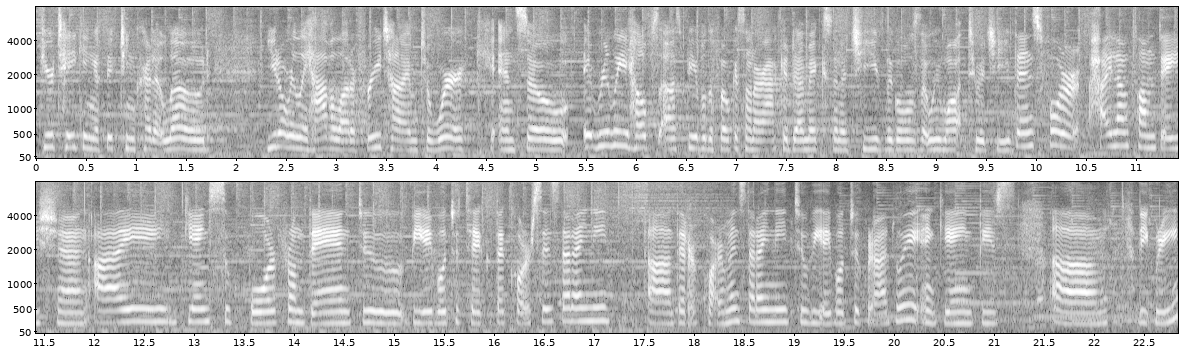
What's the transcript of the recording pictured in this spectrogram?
If you're taking a 15 credit load, you don't really have a lot of free time to work and so it really helps us be able to focus on our academics and achieve the goals that we want to achieve. Thanks for Highline Foundation. I gained support from them to be able to take the courses that I need, uh, the requirements that I need to be able to graduate and gain this um, degree.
